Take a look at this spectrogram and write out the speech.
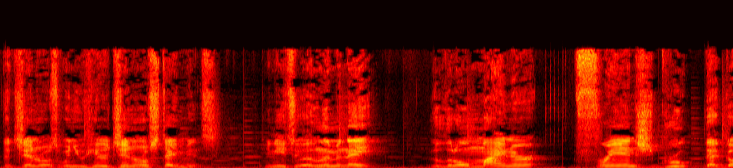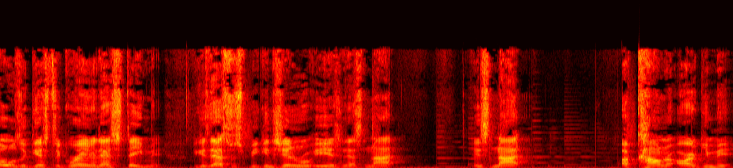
The generals, when you hear general statements, you need to eliminate the little minor fringe group that goes against the grain of that statement because that's what speaking general is and that's not it's not a counter argument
